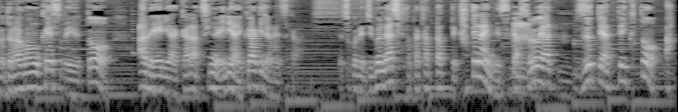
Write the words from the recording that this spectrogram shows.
ドラゴンクエストで言うと、あるエリアから次のエリア行くわけじゃないですか。でそこで自分らしく戦ったって勝てないんですが、うんそれをやうん、ずっとやっていくと、あ、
